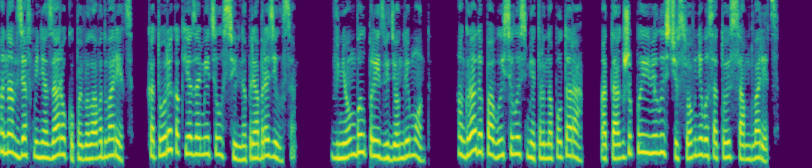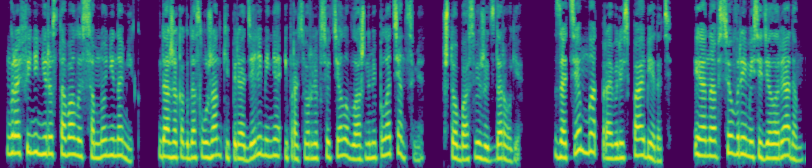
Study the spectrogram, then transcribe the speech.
Она, взяв меня за руку, повела во дворец, который, как я заметил, сильно преобразился. В нем был произведен ремонт. Ограда повысилась метра на полтора, а также появилась часовня высотой сам дворец. Графиня не расставалась со мной ни на миг, даже когда служанки переодели меня и протерли все тело влажными полотенцами, чтобы освежить с дороги. Затем мы отправились пообедать, и она все время сидела рядом,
